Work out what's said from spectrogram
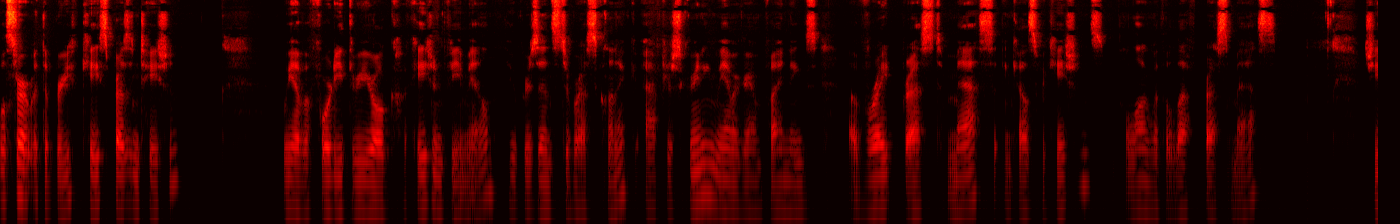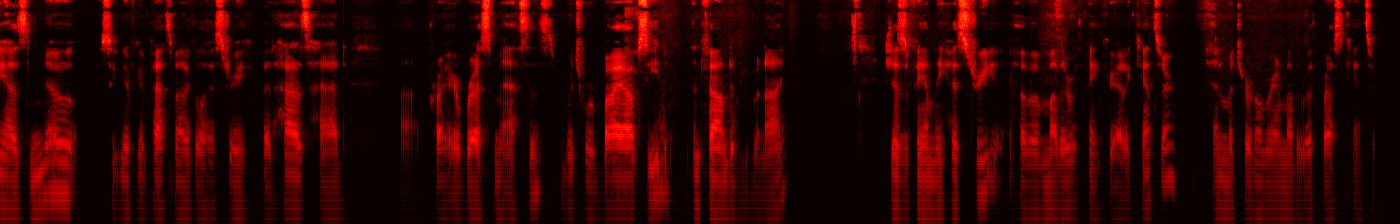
We'll start with a brief case presentation. We have a 43-year-old Caucasian female who presents to breast clinic after screening mammogram findings of right breast mass and calcifications, along with a left breast mass. She has no significant past medical history, but has had uh, prior breast masses, which were biopsied and found to be benign. She has a family history of a mother with pancreatic cancer and a maternal grandmother with breast cancer.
